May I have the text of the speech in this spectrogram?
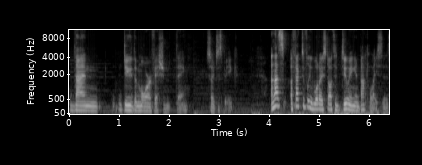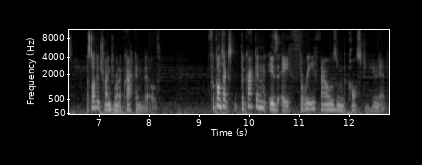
than do the more efficient thing, so to speak. And that's effectively what I started doing in Battle Aces. I started trying to run a Kraken build. For context, the Kraken is a 3000 cost unit,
